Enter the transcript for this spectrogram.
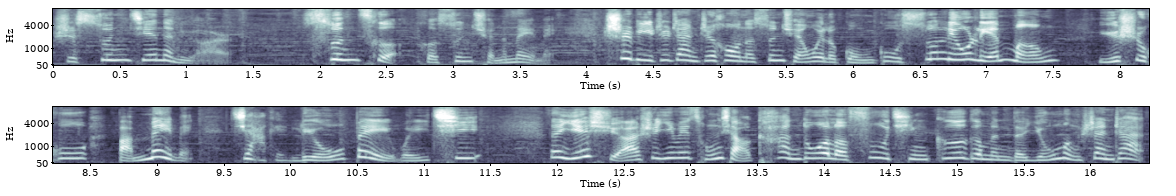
是孙坚的女儿，孙策和孙权的妹妹。赤壁之战之后呢，孙权为了巩固孙刘联盟，于是乎把妹妹嫁给刘备为妻。那也许啊，是因为从小看多了父亲哥哥们的勇猛善战。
